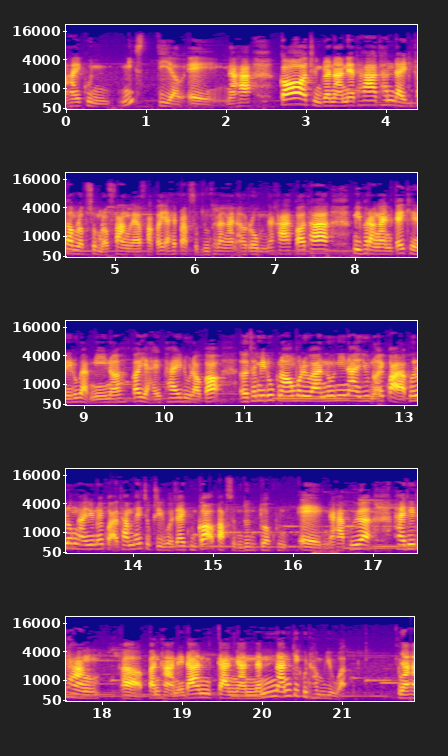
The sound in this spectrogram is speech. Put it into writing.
มาให้คุณนิดเดียวเองนะคะ ก็ถึงกระนั้นเนี่ยถ้าท่านใดที่เข้ามารับชมรับฟังแล้วฝากก็อยากให้ปรับสมดุลพลังงานอารมณ์นะคะ ก็ถ้ามีพลังงานใกล้เคียงในรูปแบบนี้เนาะก็อยากให้ไพ่ดูแล้วก็เออถ้ามีลูกน้องบริวารนู่นนี่นั่นอายุน้อยกว่าเพื่อนร่วมงานอายุน้อยกว่าทำให้จุกจิกหัวใจคุณก็ปรับสมดุลตัวคุณเองนะคะ เพื่อให้ที่ทางปัญหาในด้านการงานนั้น ๆ ที่คุณทำอยู่อะ นะ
